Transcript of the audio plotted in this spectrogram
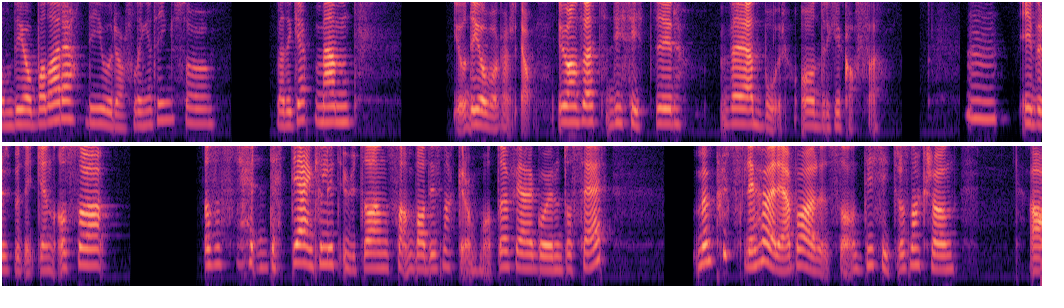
om de jobba der, jeg. De gjorde i hvert fall ingenting, så vet ikke. Men jo, de jobba kanskje. Ja. Uansett, de sitter ved et bord og drikker kaffe Mm. i bruktbutikken. Og så og så detter jeg egentlig litt ut av den hva de snakker om, på en måte, for jeg går rundt og ser. Men plutselig hører jeg bare sånn De sitter og snakker sånn Ja,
